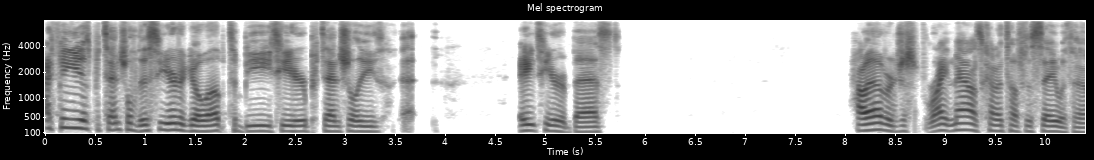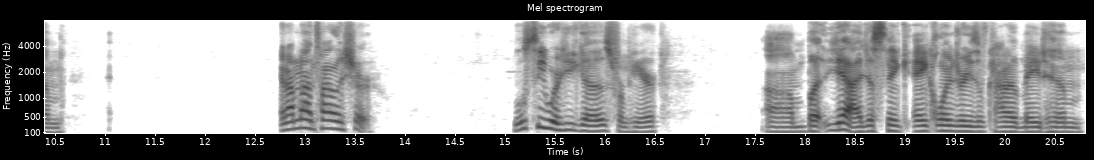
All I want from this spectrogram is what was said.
I think he has potential this year to go up to B tier, potentially eh, A tier at best. However, just right now, it's kind of tough to say with him. And I'm not entirely sure. We'll see where he goes from here. Um, but yeah, I just think ankle injuries have kind of made him,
